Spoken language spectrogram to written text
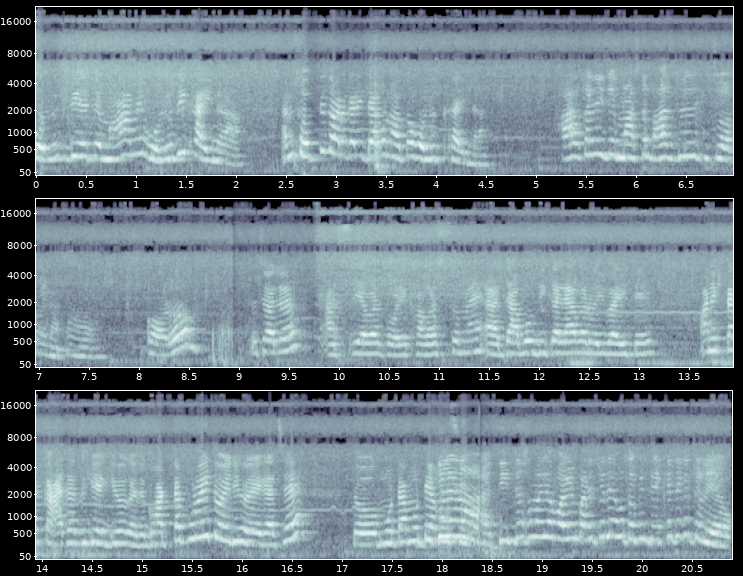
হলুদ দিয়েছে মা আমি হলুদই খাই না। আমি সত্যি তরকারিতে এখন অত হলুদ খাই না। যে মাছটা ভাজ দিলে কিছু হবে না। করো তো চলো আসছি আবার পরে খাওয়ার সময়। আর যাব বিকালে আবার ওই বাড়িতে। অনেকটা কাজ আজকে এগিয়ে গেছে। ঘরটা পুরোই তৈরি হয়ে গেছে। তো মোটামুটি তিনটের সময় যাব আমি বাড়ি চলে যাব তুমি দেখে দেখে চলে যাব।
